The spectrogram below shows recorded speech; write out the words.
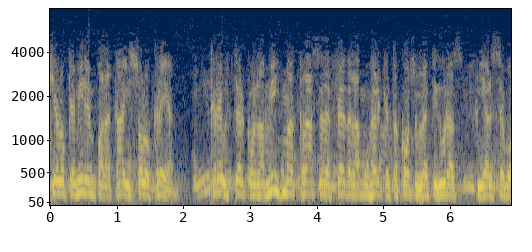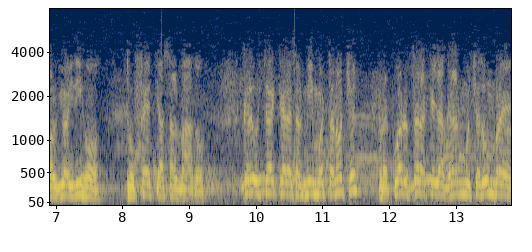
quiero que miren para acá y solo crean. ¿Cree usted con la misma clase de fe de la mujer que tocó sus vestiduras y él se volvió y dijo, tu fe te ha salvado? ¿Cree usted que él es el mismo esta noche? ¿Recuerda usted aquella gran muchedumbre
